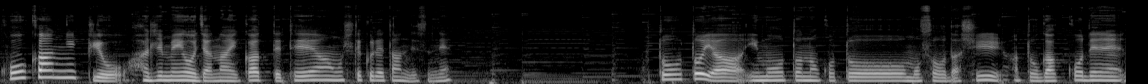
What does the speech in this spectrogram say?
交換日記を始めようじゃないかって提案をしてくれたんですね。弟や妹のこともそうだしあと学校で、ね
